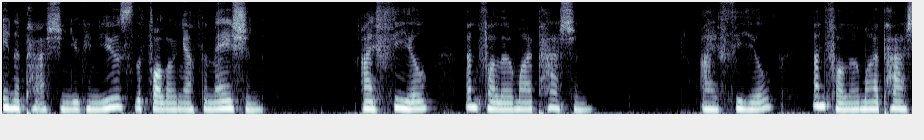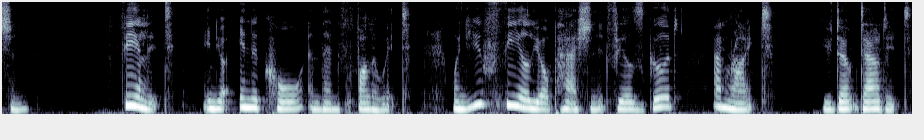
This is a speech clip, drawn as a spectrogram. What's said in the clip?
inner passion, you can use the following affirmation I feel and follow my passion. I feel and follow my passion. Feel it in your inner core and then follow it. When you feel your passion, it feels good and right. You don't doubt it.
